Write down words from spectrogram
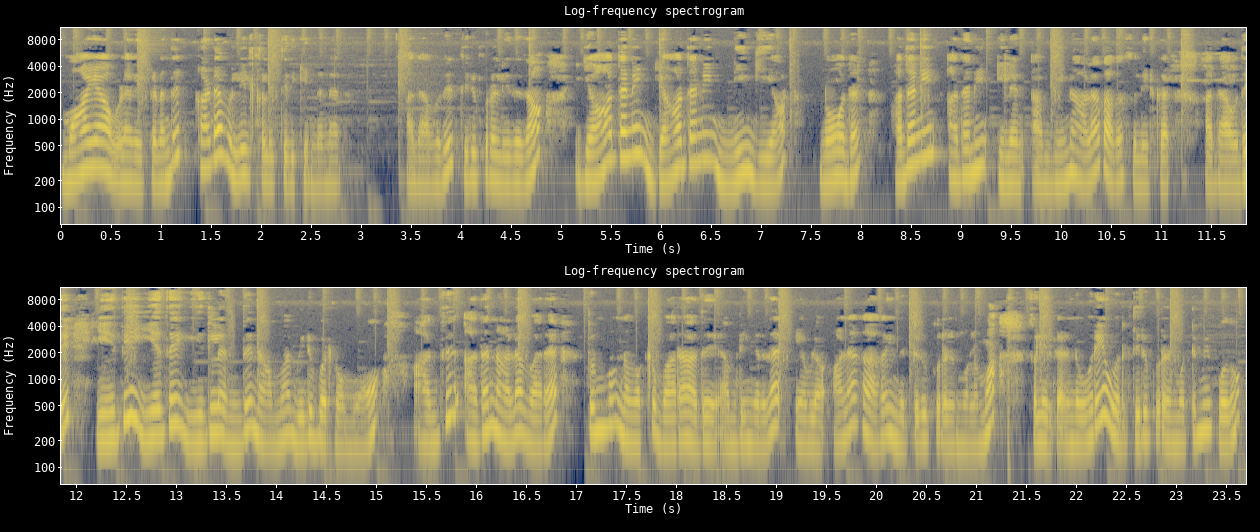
மாயா உலகை கடந்து கடவுளில் கழித்திருக்கின்றனர். அதாவது திருக்குறள் இதுதான் யாதனின் யாதனின் நீங்கியான் நோதல் அதனின் அதனின் இளன் அப்படின்னு அழகாக சொல்லியிருக்கார். அதாவது எது எது இதுலேருந்து நாம் விடுபடுறோமோ அது அதனால் வர துன்பம் நமக்கு வராது அப்படிங்கிறத எவ்வளோ அழகாக இந்த திருக்குறள் மூலமாக சொல்லியிருக்காரு. இந்த ஒரே ஒரு திருக்குறள் மட்டுமே போதும்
